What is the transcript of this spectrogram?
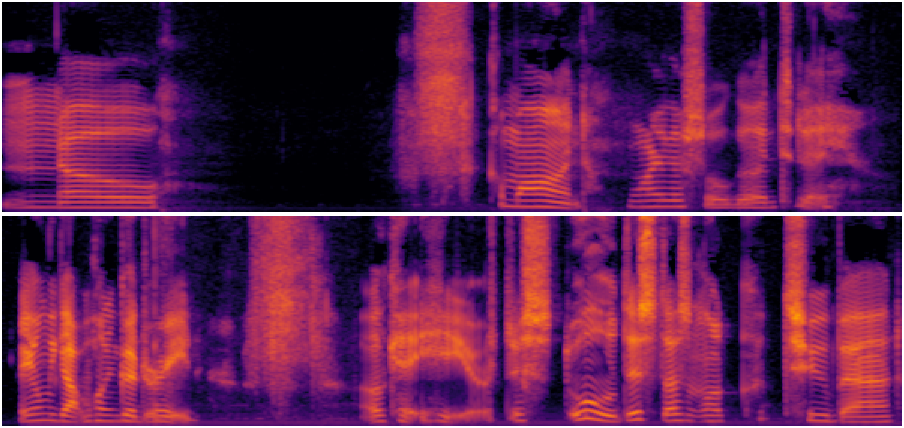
No. Come on. Why are they so good today? I only got one good raid. Okay, here. This, ooh, this doesn't look too bad.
